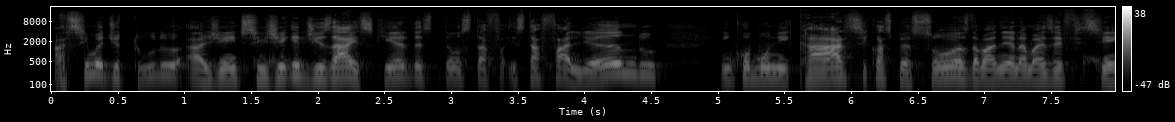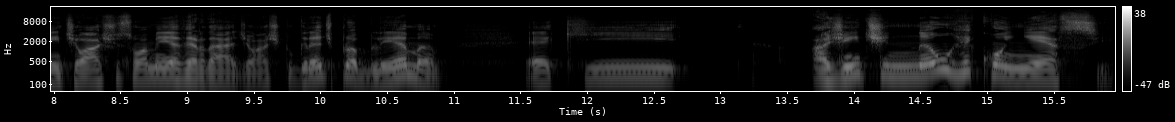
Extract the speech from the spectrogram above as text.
acima de tudo, a gente, se chega e diz ah, a esquerda então, está, está falhando em comunicar-se com as pessoas da maneira mais eficiente. Eu acho isso uma meia-verdade. Eu acho que o grande problema é que a gente não reconhece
